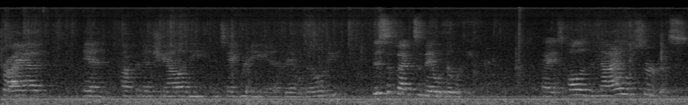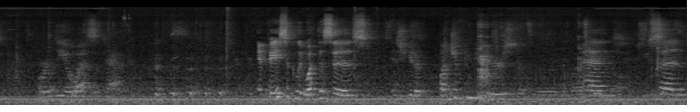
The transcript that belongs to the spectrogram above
triad and confidentiality, integrity, and availability? This affects availability. Okay, it's called a denial of service, or a DOS attack. And basically what this is, is you get a bunch of computers and you send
